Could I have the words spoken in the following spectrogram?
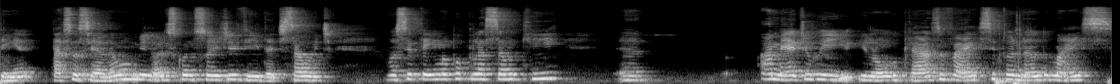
está associada a melhores condições de vida, de saúde. Você tem uma população que eh, a médio e, e longo prazo vai se tornando mais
